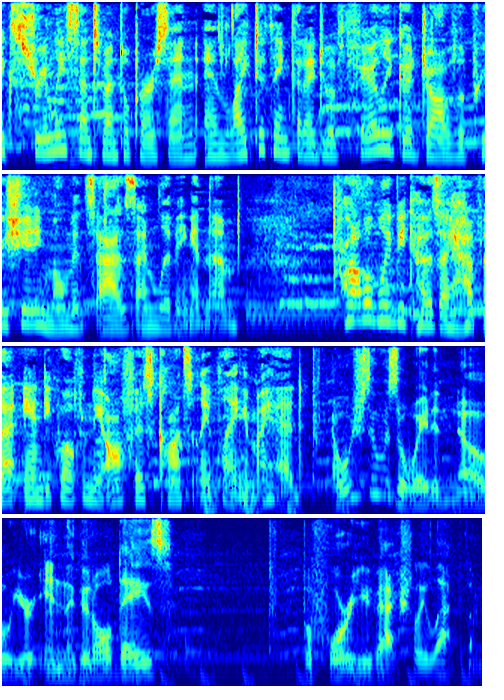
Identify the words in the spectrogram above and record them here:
Extremely sentimental person and like to think that I do a fairly good job of appreciating moments as I'm living in them. Probably because I have that Andy quote from The Office constantly playing in my head. I wish there was a way to know you're in the good old days before you've actually left them.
